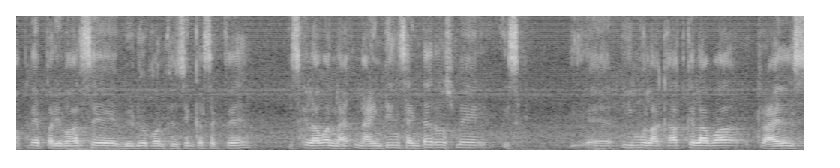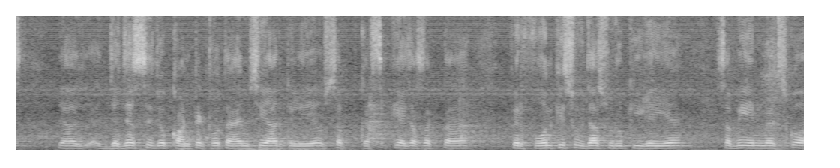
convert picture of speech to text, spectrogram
अपने परिवार से वीडियो कॉन्फ्रेंसिंग कर सकते हैं। इसके अलावा नाइनटीन सेंटर है, उसमें इस ई मुलाकात के अलावा ट्रायल्स या जजेस से जो कांटेक्ट होता है एमसीआर के लिए, उस सब कर किया जा सकता है। फिर फ़ोन की सुविधा शुरू की गई है। सभी इनमेट्स को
